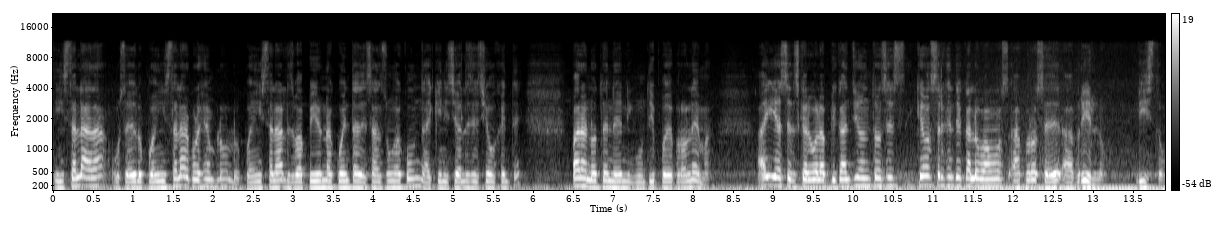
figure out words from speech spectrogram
instalada. Ustedes lo pueden instalar por ejemplo lo pueden instalar. Les va a pedir una cuenta de Samsung Account hay que iniciar la sesión gente para no tener ningún tipo de problema. Ahí ya se descargó la aplicación. Entonces qué va a hacer gente acá lo vamos a proceder a abrirlo. Listo.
